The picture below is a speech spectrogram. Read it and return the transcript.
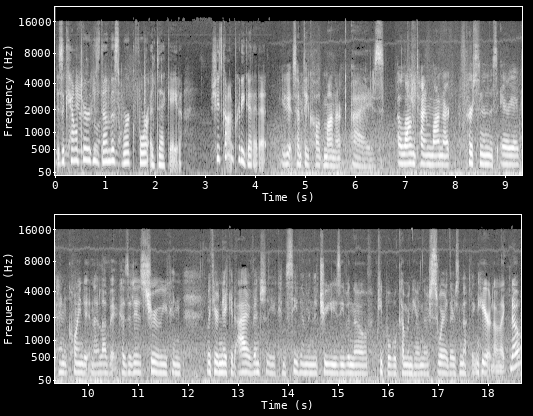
is a counter who's done this work for a decade. She's gotten pretty good at it. You get something called monarch eyes. A longtime monarch person in this area kind of coined it, and I love it because it is true. You can, with your naked eye, eventually you can see them in the trees, even though people will come in here and they swear there's nothing here. And I'm like, no,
